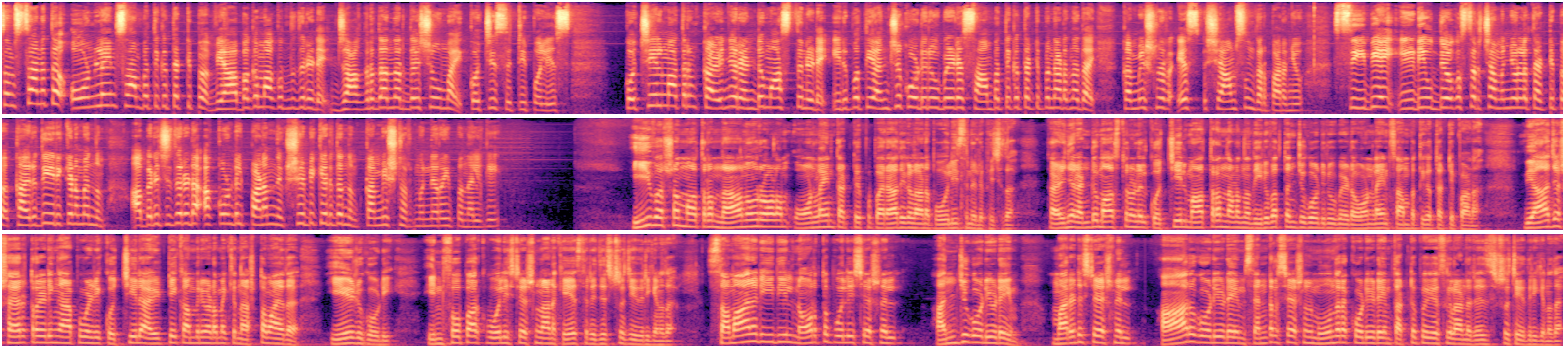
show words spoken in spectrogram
സംസ്ഥാനത്ത് ഓൺലൈൻ സാമ്പത്തിക തട്ടിപ്പ് വ്യാപകമാകുന്നതിനിടെ ജാഗ്രതാ നിർദ്ദേശവുമായി കൊച്ചി സിറ്റി പോലീസ്. കൊച്ചിയിൽ മാത്രം കഴിഞ്ഞ രണ്ട് മാസത്തിനിടെ ഇരുപത്തിയഞ്ച് കോടി രൂപയുടെ സാമ്പത്തിക തട്ടിപ്പ് നടന്നതായി കമ്മീഷണർ എസ് ശ്യാംസുന്ദർ പറഞ്ഞു. C B I E D ഉദ്യോഗസ്ഥർ ചമഞ്ഞുള്ള തട്ടിപ്പ് കരുതിയിരിക്കണമെന്നും അപരിചിതരുടെ അക്കൗണ്ടിൽ പണം നിക്ഷേപിക്കരുതെന്നും കമ്മീഷണർ മുന്നറിയിപ്പ് നൽകി. ഈ വർഷം മാത്രം നാനൂറോളം ഓൺലൈൻ തട്ടിപ്പ് പരാതികളാണ് പോലീസിന് ലഭിച്ചത്. കഴിഞ്ഞ രണ്ട് മാസത്തിനുള്ളിൽ കൊച്ചിയിൽ മാത്രം നടന്നത് ഇരുപത്തഞ്ച് കോടി രൂപയുടെ ഓൺലൈൻ സാമ്പത്തിക തട്ടിപ്പാണ്. വ്യാജ ഷെയർ ട്രേഡിംഗ് ആപ്പ് വഴി കൊച്ചിയിലെ ഐ ടി കമ്പനി ഉടമയ്ക്ക് നഷ്ടമായത് ഏഴ് കോടി. ഇൻഫോ പാർക്ക് പോലീസ് സ്റ്റേഷനിലാണ് കേസ് രജിസ്റ്റർ ചെയ്തിരിക്കുന്നത്. സമാന രീതിയിൽ നോർത്ത് പോലീസ് സ്റ്റേഷനിൽ അഞ്ച് കോടിയുടെയും മരട് സ്റ്റേഷനിൽ ആറ് കോടിയുടെയും സെൻട്രൽ സ്റ്റേഷനിൽ മൂന്നര കോടിയുടെയും തട്ടിപ്പ് കേസുകളാണ് രജിസ്റ്റർ ചെയ്തിരിക്കുന്നത്.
